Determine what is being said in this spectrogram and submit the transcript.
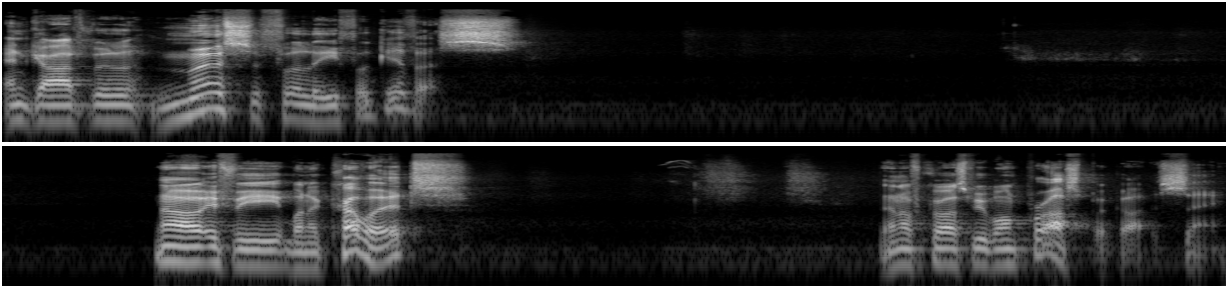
and God will mercifully forgive us. Now, if we want to cover it, then of course we won't prosper, God is saying.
